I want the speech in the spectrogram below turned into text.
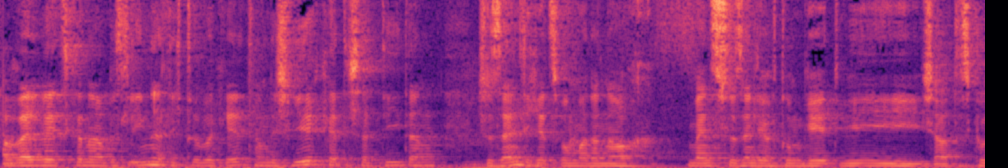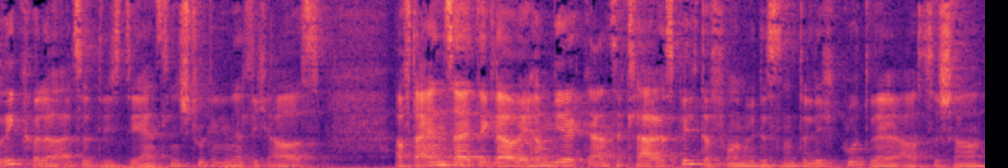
Aber weil wir jetzt gerade noch ein bisschen inhaltlich darüber geredet haben, die Schwierigkeit ist halt die dann, schlussendlich jetzt, wo man dann auch, wenn es schlussendlich auch darum geht, wie schaut das Curricula, also die, die einzelnen Studien inhaltlich aus. Auf der einen Seite, glaube ich, haben wir ganz ein klares Bild davon, wie das natürlich gut wäre auszuschauen.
